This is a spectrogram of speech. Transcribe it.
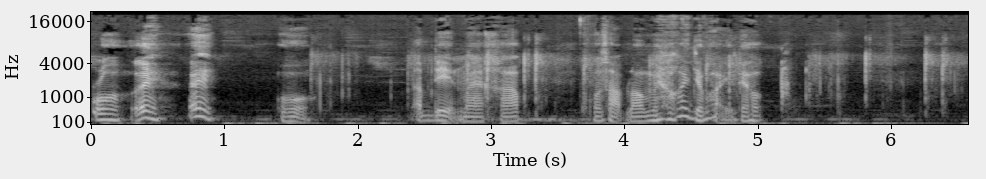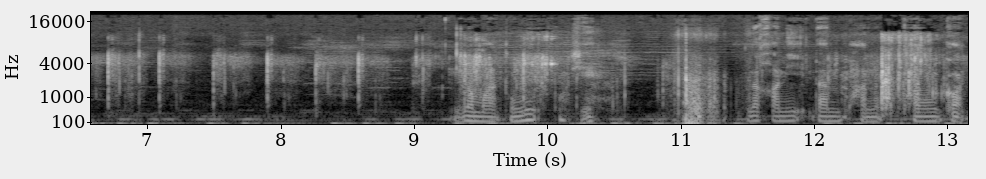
โอ้เอ้ยเอ้ยโอ้อัปเดตมาครับ โทรศัพท์เราไม่ค่อยจะไหวแล้วเรามาตรงนี้ โอเค แล้วคราวนี้ดันพันพังก่อน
